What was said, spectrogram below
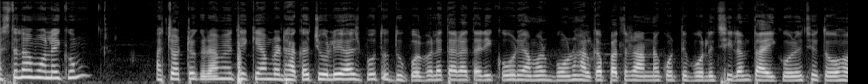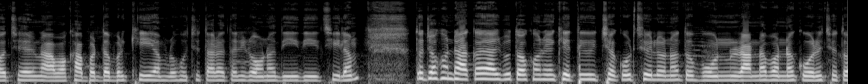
আসসালামু আলাইকুম। আর চট্টগ্রামে থেকে আমরা ঢাকা চলে আসব। তো দুপুরবেলা তাড়াতাড়ি করে আমার বোন হালকা পাতলা রান্না করতে বলেছিলাম, তাই করেছে। তো হচ্ছে আমার খাবার দাবার খেয়ে আমরা হচ্ছে তাড়াতাড়ি রওনা দিয়ে দিয়েছিলাম। তো যখন ঢাকায় আসব তখন খেতে ইচ্ছা করছিল না। তো বোন রান্না বান্না করেছে, তো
